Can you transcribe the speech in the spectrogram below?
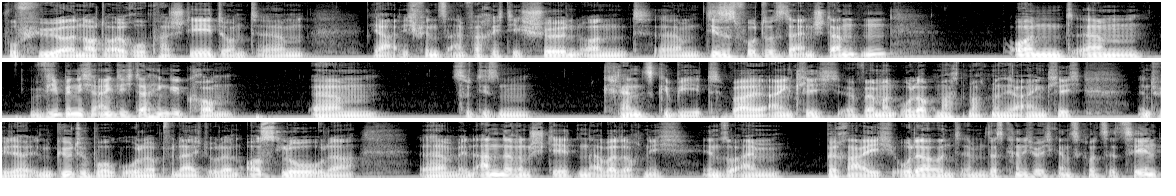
wofür Nordeuropa steht und ähm, ja, ich finde es einfach richtig schön und ähm, dieses Foto ist da entstanden. Und ähm, wie bin ich eigentlich da hingekommen ähm, zu diesem Grenzgebiet? Weil eigentlich, wenn man Urlaub macht, macht man ja eigentlich entweder in Göteborg Urlaub vielleicht oder in Oslo oder ähm, in anderen Städten, aber doch nicht in so einem Bereich, oder? Und ähm, das kann ich euch ganz kurz erzählen.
